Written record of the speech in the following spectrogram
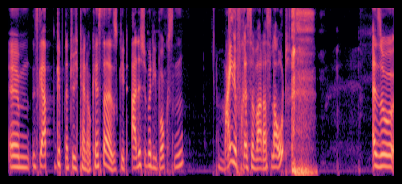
Ähm, es gab, gibt natürlich kein Orchester, also es geht alles über die Boxen. Meine Fresse war das laut. also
